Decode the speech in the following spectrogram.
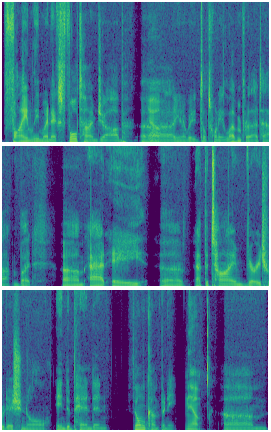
finally my next full time job. Uh, yeah. You know, waited until 2011 for that to happen, but um, at a uh, at the time very traditional independent film company. Yeah. Um,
